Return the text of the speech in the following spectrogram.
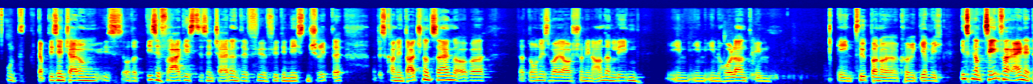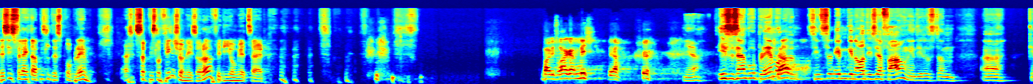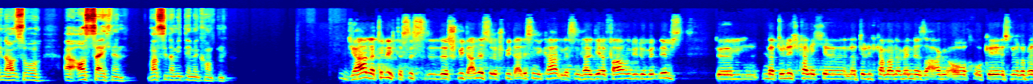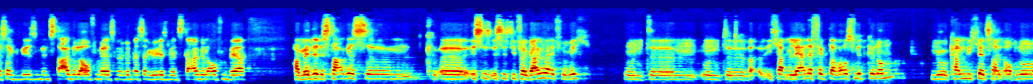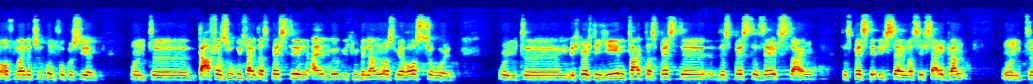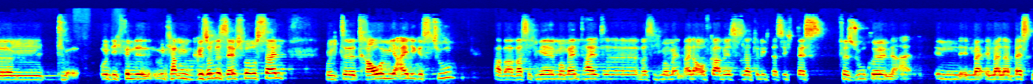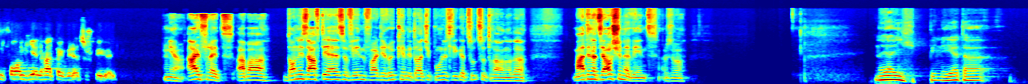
Und ich glaube, diese Entscheidung ist, oder diese Frage ist das Entscheidende für, für die nächsten Schritte. Das kann in Deutschland sein, aber der Donis war ja auch schon in anderen Ligen, in, in, in Holland, in, in Zypern, äh, korrigiere mich, insgesamt zehn Vereine. Das ist vielleicht ein bisschen das Problem, dass es ein bisschen viel schon ist, oder? Für die junge Zeit. War die Frage an mich, ja. Ja. Ist es ein Problem ja. oder sind es dann eben genau diese Erfahrungen, die das dann äh, genauso äh, auszeichnen, was Sie da mitnehmen konnten? Ja, natürlich, das, ist, das spielt, alles, spielt alles in die Karten. Das sind halt die Erfahrungen, die du mitnimmst ähm, natürlich kann ich, äh, natürlich kann man am Ende sagen auch, okay, es wäre besser gewesen, wenn es da gelaufen wäre, es wäre besser gewesen, wenn es da gelaufen wäre. Am Ende des Tages ähm, äh, ist, es, ist es die Vergangenheit für mich und, ähm, und äh, ich habe einen Lerneffekt daraus mitgenommen, nur kann mich jetzt halt auch nur auf meine Zukunft fokussieren. Und äh, da versuche ich halt das Beste in allen möglichen Belangen aus mir rauszuholen. Und äh, ich möchte jeden Tag das Beste, das Beste selbst sein das beste Ich sein, was ich sein kann. Und, ähm, und ich finde, ich habe ein gesundes Selbstbewusstsein und äh, traue mir einiges zu. Aber was ich mir im Moment halt, äh, was ich im Moment meine Aufgabe ist, ist natürlich, dass ich das versuche, in, in, in meiner besten Form hier in Hartberg wieder zu spiegeln. Ja, Alfred, aber Donis After ist auf jeden Fall die Rückkehr in die deutsche Bundesliga zuzutrauen, oder? Martin hat es ja auch schon erwähnt. Also. Naja, ich bin eher da,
